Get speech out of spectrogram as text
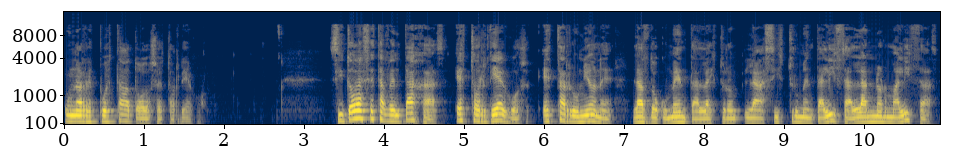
una respuesta a todos estos riesgos. Si todas estas ventajas, estos riesgos, estas reuniones las documentas, las, instrumentalizas, las normalizas,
